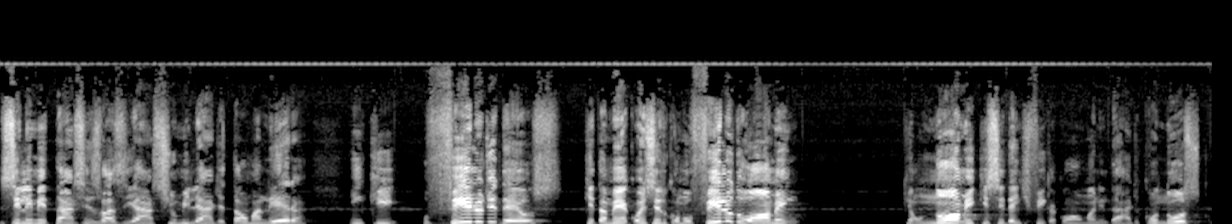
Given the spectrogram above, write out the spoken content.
se limitar, se esvaziar, se humilhar de tal maneira em que o Filho de Deus, que também é conhecido como Filho do Homem, que é um nome que se identifica com a humanidade, conosco,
